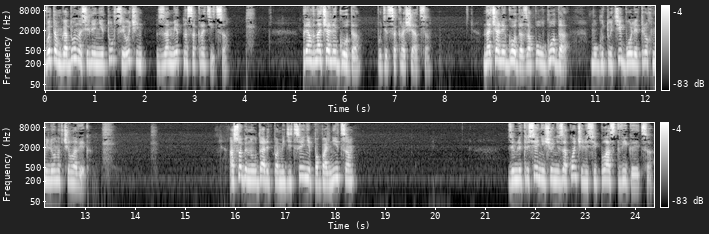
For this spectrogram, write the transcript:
В этом году население Турции очень заметно сократится. Прям в начале года будет сокращаться. В начале года, за полгода могут уйти более трех миллионов человек. Особенно ударит по медицине, по больницам. Землетрясения еще не закончились, и пласт двигается.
